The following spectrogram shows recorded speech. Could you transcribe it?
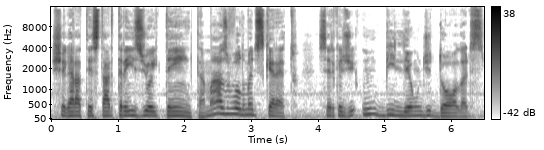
chegar a testar 3,80, mas o volume é discreto, cerca de 1 bilhão de dólares.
